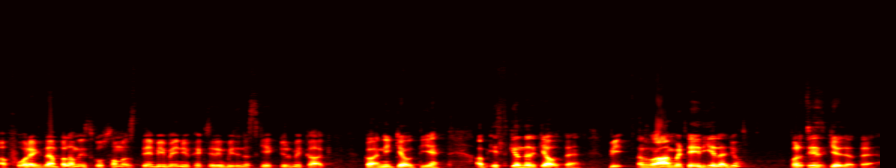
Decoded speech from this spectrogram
अब फॉर एग्जांपल हम इसको समझते हैं, भी मैन्युफैक्चरिंग बिज़नेस की एक्चुअल में कहानी क्या होती है? अब इसके अंदर क्या होता है, भी रॉ मटेरियल है जो परचेज किया जाता है।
